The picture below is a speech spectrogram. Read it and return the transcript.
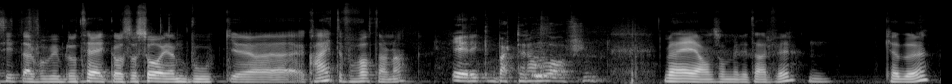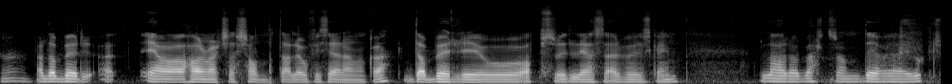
sitter her på biblioteket, og så så jeg en bok eh, Hva heter forfatteren, da? Erik Bertrand Larsen. Men er han sånn militærfyr? Mm. Kødder du? Ja, da bør jeg Har han vært sersjant eller offiser eller noe? Da bør jeg jo absolutt lese her før jeg skal inn. Lara Bertrand, det har jeg gjort.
